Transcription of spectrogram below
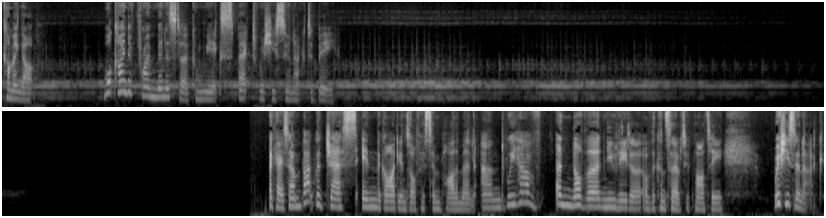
Coming up, what kind of Prime Minister can we expect Rishi Sunak to be? Okay, so I'm back with Jess in the Guardian's office in Parliament, and we have another new leader of the Conservative Party, Rishi Sunak.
